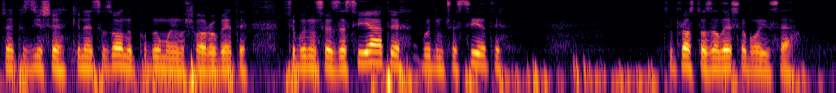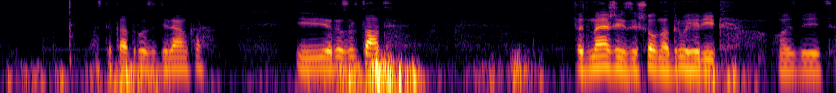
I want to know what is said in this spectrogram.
вже пізніше кінець сезону подумаємо, що робити. Чи будемо щось засіяти, будемо щось сіяти, чи просто залишимо і все. Ось така, друзі, ділянка. І результат від межі зійшов на другий рік. Ось дивіться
